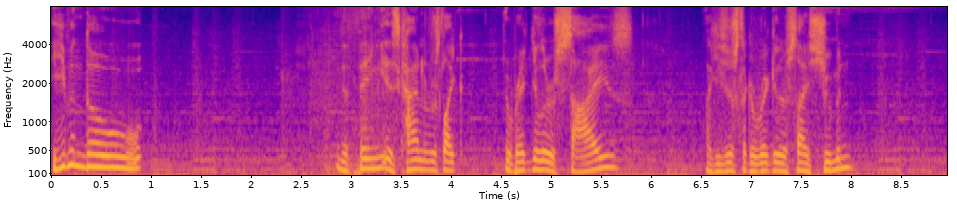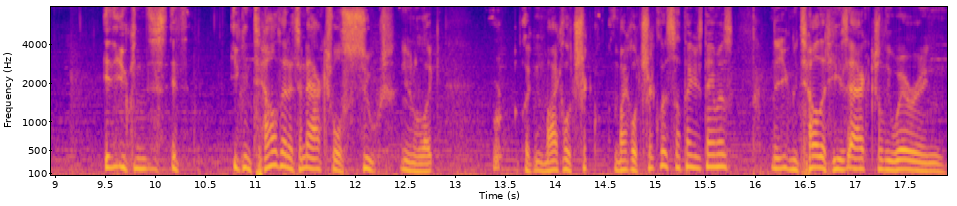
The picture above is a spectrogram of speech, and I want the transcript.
even though the thing is kind of just like a regular size, like he's just like a regular size human, it, you can just it's you can tell that it's an actual suit. You know, like like Michael Chick Michael Chiklis, I think his name is. That you can tell that he's actually wearing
